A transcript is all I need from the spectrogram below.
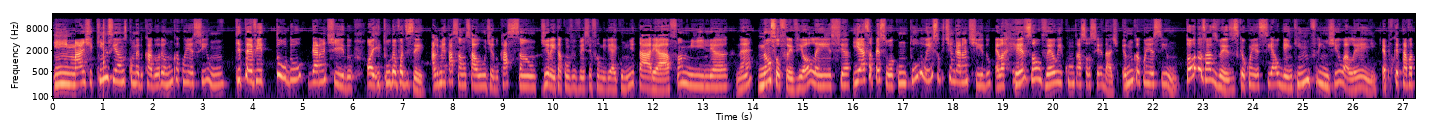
Em mais de 15 anos como educadora, eu nunca conheci um que teve tudo garantido. Olha, e tudo eu vou dizer: alimentação, saúde, educação, direito à convivência familiar e comunitária, à família, né? Não sofrer violência. E essa pessoa, com tudo isso que tinha garantido, ela resolveu ir contra a sociedade. Eu nunca conheci um. Todas as vezes que eu conheci alguém que infringiu a lei, é porque estava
